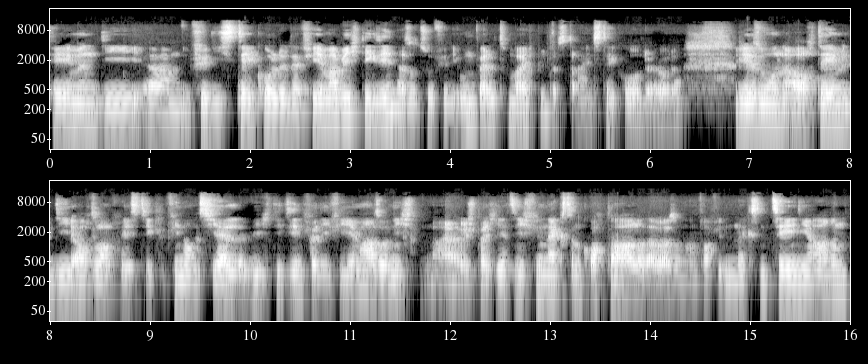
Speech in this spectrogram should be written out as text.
Themen, die ähm, für die Stakeholder der Firma wichtig sind, also zu, für die Umwelt zum Beispiel, das ist ein Stakeholder, oder? Wir suchen auch Themen, die auch langfristig finanziell wichtig sind für die Firma, also nicht, naja, ich spreche jetzt nicht für den nächsten Quartal oder sondern einfach für die nächsten zehn Jahren.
